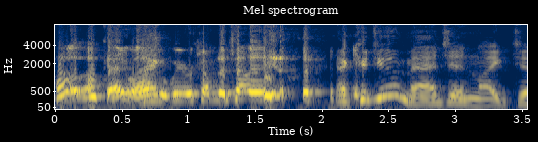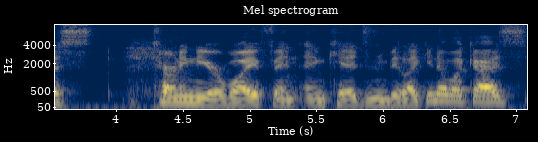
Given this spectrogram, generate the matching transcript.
oh, okay. Well, that's what we were coming to tell you. Now, could you imagine, like, just turning to your wife and, and kids and be like, you know what, guys,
